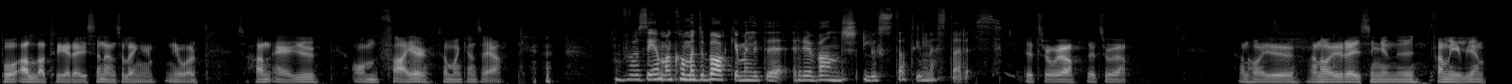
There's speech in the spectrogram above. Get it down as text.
på alla tre racen än så länge i år. Så han är ju on fire, som man kan säga. Vi får se om han kommer tillbaka med lite revanschlusta till nästa race. Det tror jag, det tror jag. Han har ju, han har ju racingen i familjen.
